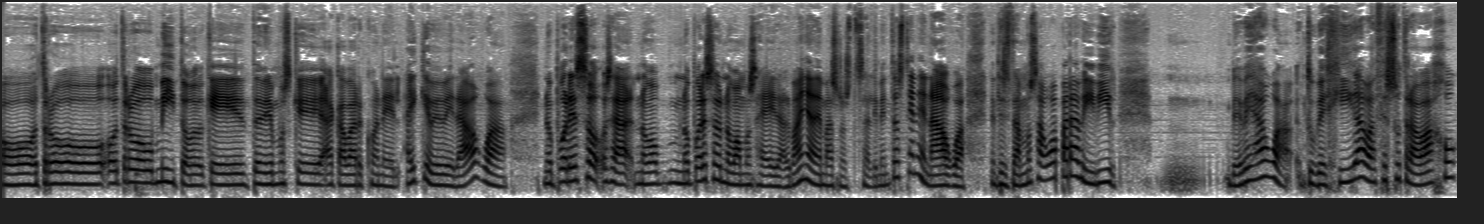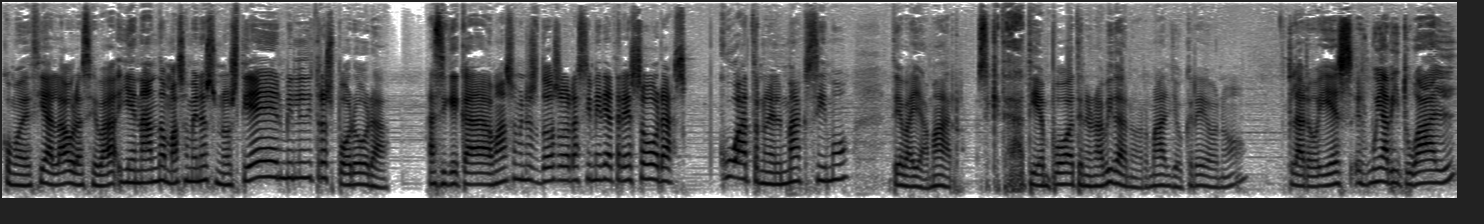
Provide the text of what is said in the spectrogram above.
Otro, otro mito que tenemos que acabar con él. Hay que beber agua. No por eso, o sea, no, no por eso no vamos a ir al baño. Además, nuestros alimentos tienen agua. Necesitamos agua para vivir. Mm, Bebe agua. Tu vejiga va a hacer su trabajo, como decía Laura, se va llenando más o menos unos 100 mililitros por hora. Así que cada más o menos dos horas y media, tres horas, cuatro en el máximo, te va a llamar. Así que te da tiempo a tener una vida normal, yo creo, ¿no? Claro, y es, es muy habitual,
